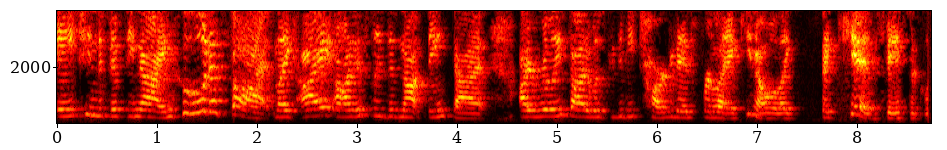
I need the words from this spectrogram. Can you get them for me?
18 to 59. Who would have thought? Like, I honestly did not think that. I really thought it was going to be targeted for like, you know, like the kids, basically.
